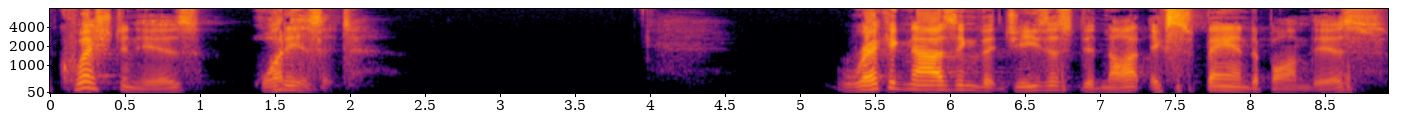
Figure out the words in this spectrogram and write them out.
The question is, what is it? Recognizing that Jesus did not expand upon this,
